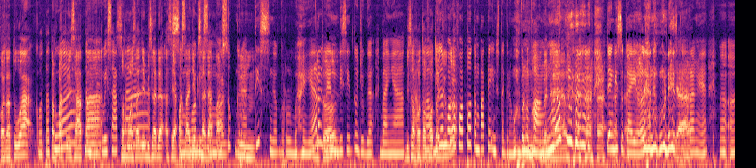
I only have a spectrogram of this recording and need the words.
Kota tua, kota tempat wisata, tempat wisata, semua saja bisa da siapa saja bisa, bisa datang, masuk gratis, nggak hmm. perlu bayar, Betul. dan di situ juga banyak bisa foto-foto juga. foto-foto tempatnya Instagramable hmm, banget. Itu yang disukai oleh anak muda ya. sekarang ya. Uh -uh.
